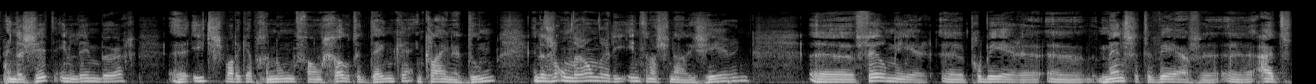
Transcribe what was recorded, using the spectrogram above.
En er zit in Limburg uh, iets wat ik heb genoemd van grote denken en kleiner doen. En dat is onder andere die internationalisering. Uh, veel meer uh, proberen uh, mensen te werven uit,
